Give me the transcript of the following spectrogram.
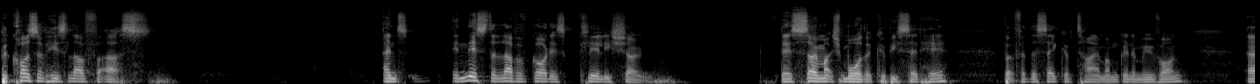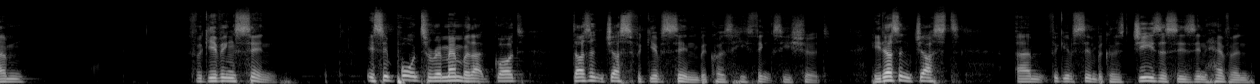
because of his love for us. And in this, the love of God is clearly shown. There's so much more that could be said here, but for the sake of time, I'm going to move on. Um, forgiving sin. It's important to remember that God doesn't just forgive sin because he thinks he should. He doesn't just um, forgive sin because Jesus is in heaven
